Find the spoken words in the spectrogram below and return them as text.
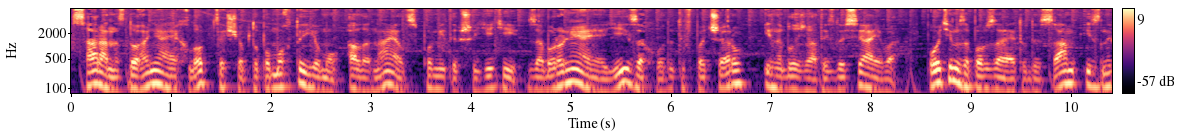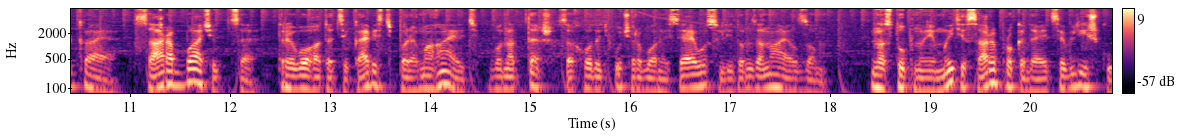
Сара наздоганяє хлопця, щоб допомогти йому, але Найлз, помітивши її, забороняє їй заходити в печеру і наближатись до сяйва. Потім заповзає туди сам і зникає. Сара бачить це. Тривога та цікавість перемагають. Вона теж заходить у червоне сяйво слідом за Найлзом. Наступної миті Сара прокидається в ліжку.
